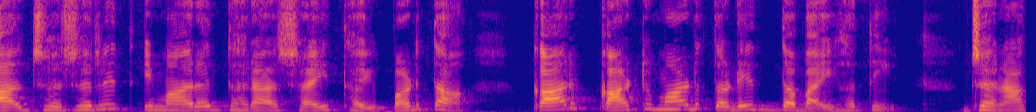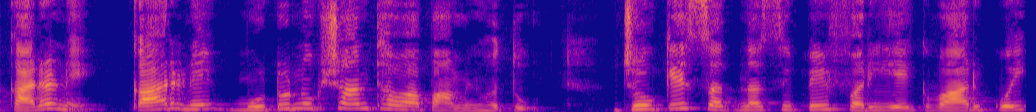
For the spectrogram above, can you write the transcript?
આ જર્જરિત ઇમારત ધરાશાયી થઈ પડતા કાર કાટમાળ તળે દબાઈ હતી જેના કારણે કારને મોટું નુકસાન થવા પામ્યું હતું જો કે સદનસીબે ફરી એકવાર કોઈ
